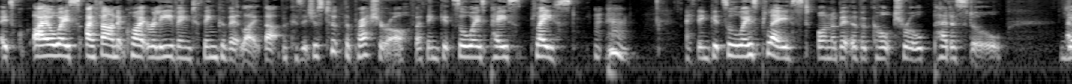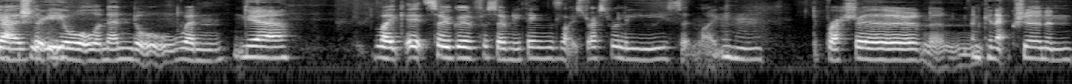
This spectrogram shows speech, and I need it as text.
it's. I always I found it quite relieving to think of it like that because it just took the pressure off. I think it's always pace, placed. I think it's always placed on a bit of a cultural pedestal. Yeah, it's the be all and end all when Yeah, like it's so good for so many things like stress release and like Mm-hmm. depression and, and connection and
